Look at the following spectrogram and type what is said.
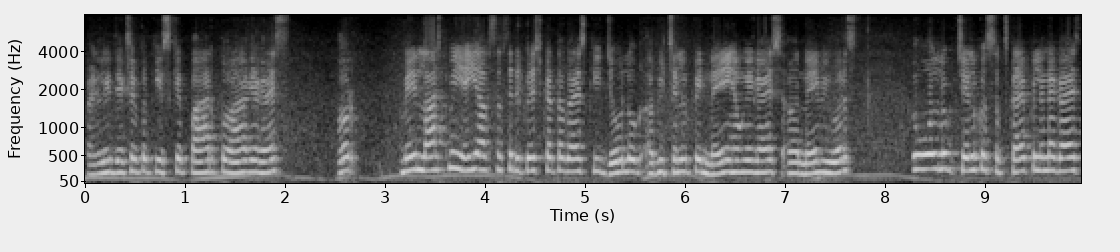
फाइनली देख सकते हो कि इसके पार तो आ गया गैस और मैं लास्ट में यही आप सबसे रिक्वेस्ट करता हूँ गैस कि जो लोग अभी चैनल पे नए होंगे गैस और नए व्यूवर्स तो वो लोग चैनल को सब्सक्राइब कर लेना गाइस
